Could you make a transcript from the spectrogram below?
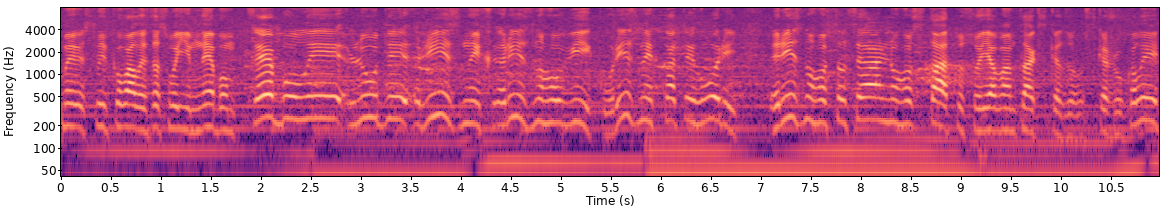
Ми слідкували за своїм небом. Це були люди різних, різного віку, різних категорій, різного соціального статусу. Я вам так скажу. Коли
